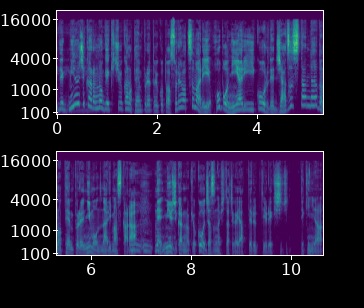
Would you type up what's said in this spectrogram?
でミュージカルの劇中歌のテンプレということはそれはつまりほぼニアリーイコールでジャズスタンダードのテンプレにもなりますから、うんうん、ね、ミュージカルの曲をジャズの人たちがやってるっていう歴史的な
